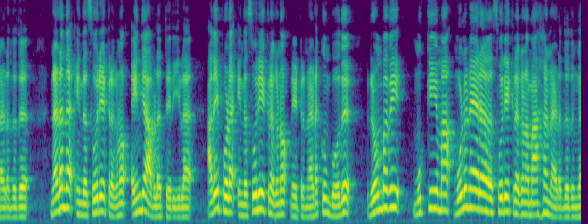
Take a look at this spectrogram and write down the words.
நடந்தது. நடந்த இந்த சூரிய கிரகணம் இந்தியாவில் தெரியல. அதே போல் இந்த சூரிய கிரகணம் நேற்று நடக்கும்போது ரொம்பவே முக்கியமாக முழு நேர சூரிய கிரகணமாக நடந்ததுங்க.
